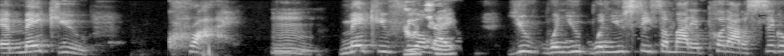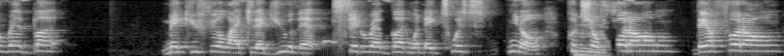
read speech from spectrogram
and make you cry. Mm. make you feel true. like you when you when you see somebody put out a cigarette butt make you feel like that you are that cigarette butt when they twist you know put your Mm. foot on their foot on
